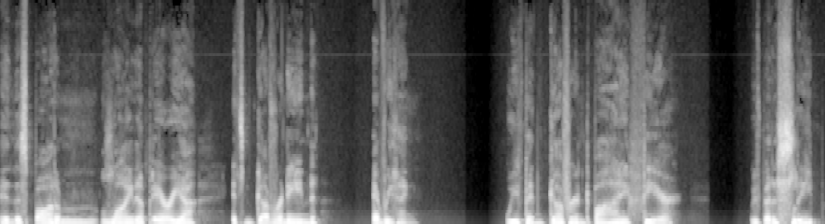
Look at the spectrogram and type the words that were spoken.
in this bottom lineup area, it's governing everything. We've been governed by fear. We've been asleep.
